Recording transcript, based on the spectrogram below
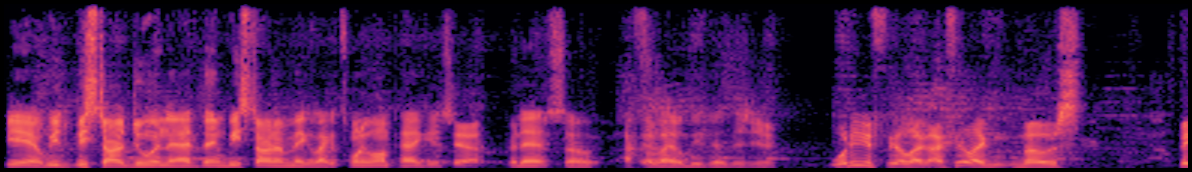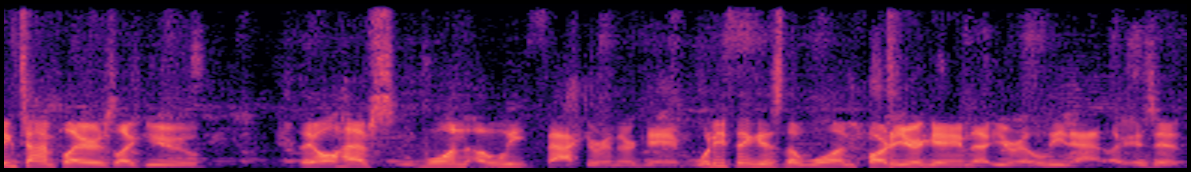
Yeah, we, we started doing that. I think we started making like a 21 package Yeah. for that. So I feel like it'll be good this year. What do you feel like? I feel like most big time players like you, they all have one elite factor in their game. What do you think is the one part of your game that you're elite at? Like, is it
